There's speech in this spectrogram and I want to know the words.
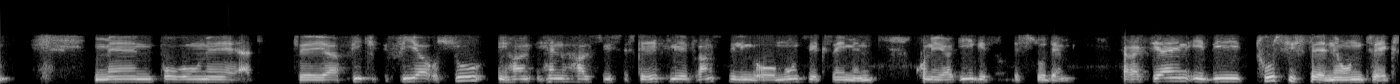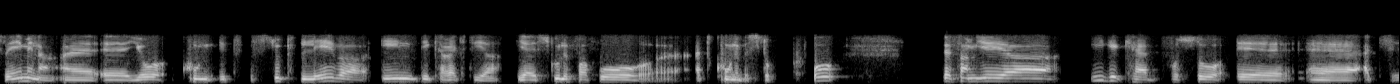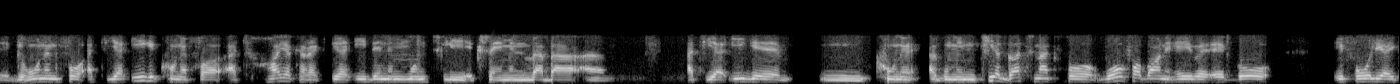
Men på grund af, at så jeg fik fire og syv i henholdsvis skriftlige fremstilling og mundtlig eksamen, kunne jeg ikke bestå dem. Karakteren i de to sidste nævnte eksamener øh, er øh, jo kun et stykke lever end de karakterer, jeg skulle for få øh, at kunne bestå. Og det som jeg ikke kan forstå, øh, øh at øh, grunden for, at jeg ikke kunne få at højere karakter i denne mundtlige eksamen, var bare, øh, at jeg ikke øh, kunne argumentere godt nok for, hvorfor børnehave øh, går i ifølge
